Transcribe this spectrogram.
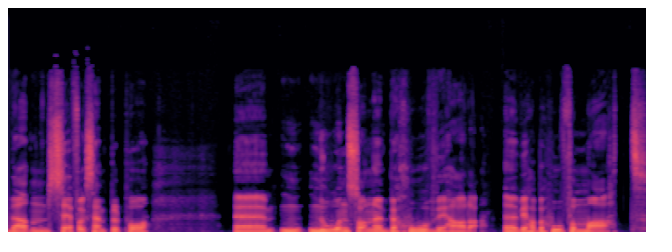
verden? Se eksempel på eh, noen sånne behov vi har, da. Eh, vi har behov for mat.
